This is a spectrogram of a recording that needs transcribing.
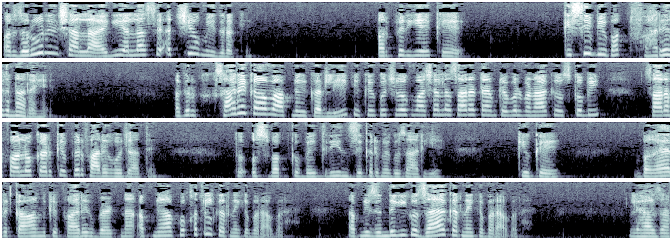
اور ضرور ان شاء اللہ آئے گی، اللہ سے اچھی امید رکھے۔ اور پھر یہ کہ کسی بھی وقت فارغ نہ رہے۔ اگر سارے کام آپ نے کر لیے، کیونکہ کچھ لوگ ماشاء اللہ سارا ٹائم ٹیبل بنا کے اس کو بھی سارا فالو کر کے پھر فارغ ہو جاتے ہیں۔ تو اس وقت کو بہترین ذکر میں گزاریے، کیونکہ بغیر کام کے فارغ بیٹھنا اپنے آپ کو قتل کرنے کے برابر ہے، اپنی زندگی کو ضائع کرنے کے برابر ہے۔ لہذا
